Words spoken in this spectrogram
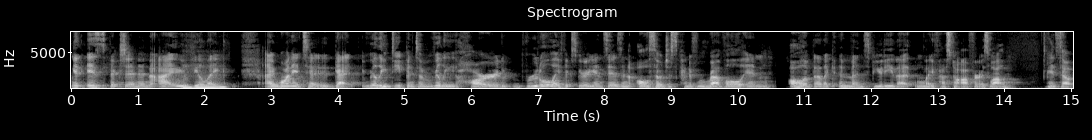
it is fiction. And I mm-hmm. feel like I wanted to get really deep into really hard, brutal life experiences and also just kind of revel in all of the like immense beauty that life has to offer as well. And so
